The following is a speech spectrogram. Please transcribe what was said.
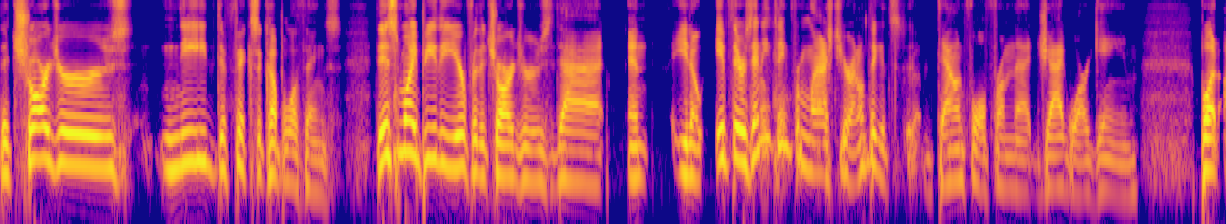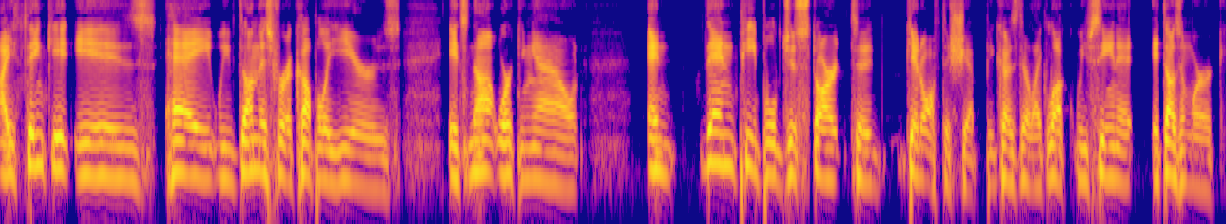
The Chargers need to fix a couple of things. This might be the year for the Chargers that, and, you know, if there's anything from last year, I don't think it's downfall from that Jaguar game. But I think it is, hey, we've done this for a couple of years. It's not working out. And then people just start to get off the ship because they're like, look, we've seen it. It doesn't work.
